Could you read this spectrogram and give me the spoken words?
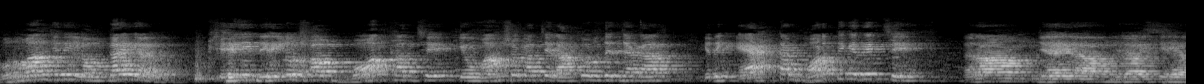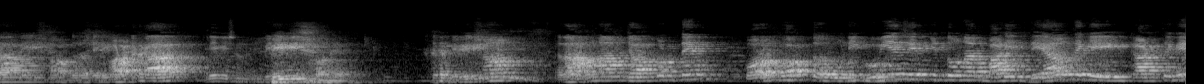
হনুমান যেদিন লঙ্কায় গেল সেদিন দেখল সব মদ খাচ্ছে কেউ মাংস খাচ্ছে রাক্ষসদের জায়গা। কিন্তু একটা ঘর থেকে দেখছে রাম জয় রাম জয় শ্রী রাম এই শব্দ। সেই ঘরটা কার? বিভীষণের। বিভীষণ রাম নাম জপ করতেন। পরম ভক্ত উনি ঘুমিয়েছেন কিন্তু ওনার বাড়ির দেয়াল থেকে কাঠ থেকে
